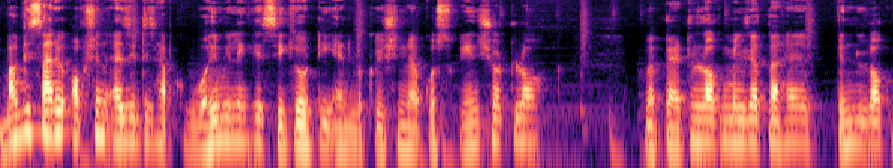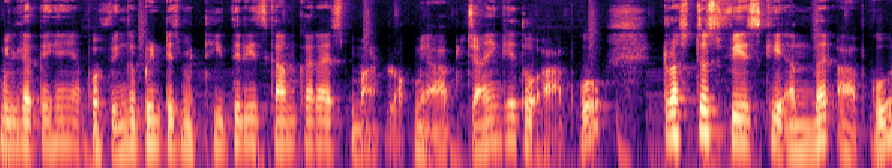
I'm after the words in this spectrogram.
बाकी सारे ऑप्शन एज इट इज़ आपको वही मिलेंगे सिक्योरिटी एंड लोकेशन में आपको स्क्रीन लॉक में पैटर्न लॉक मिल जाता है पिन लॉक मिल जाते हैं, आपको फिंगरप्रिंट इसमें ठीक तरीके से काम कर रहा है स्मार्ट लॉक में आप जाएँगे तो आपको ट्रस्टस फेस के अंदर आपको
